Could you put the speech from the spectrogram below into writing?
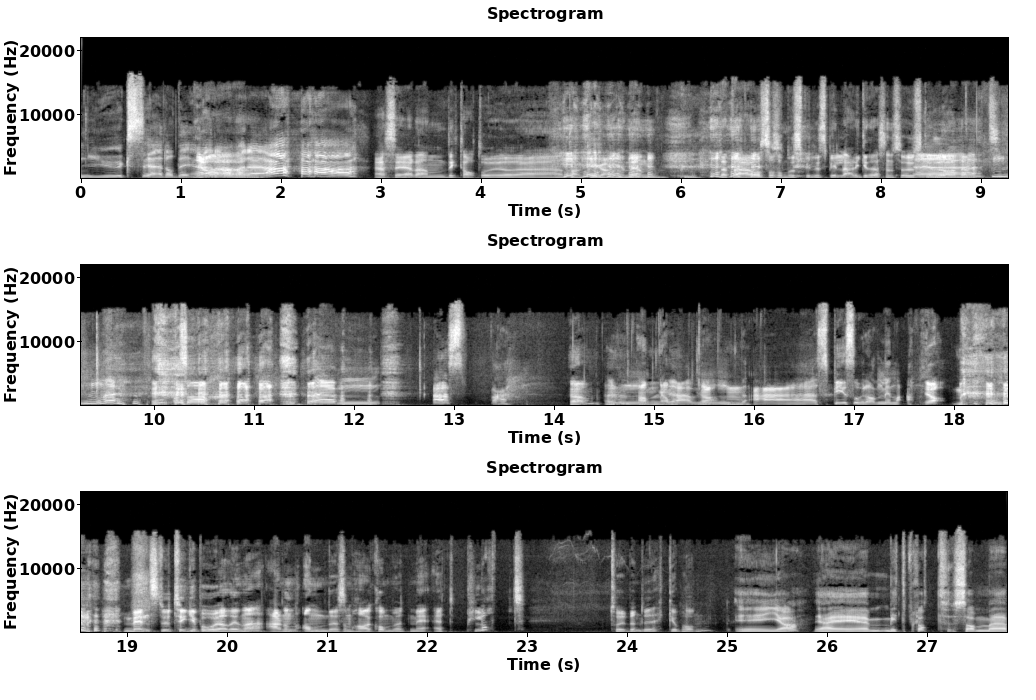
Nuke ser og det Ja, ja, ja. og bare ah, Jeg ser den diktatortankegangen din. Dette er også sånn du spiller spill, er det ikke det? Synes jeg husker du har nevnt. altså um, Jeg eh, Ja, um, mm, am, am, ja, ja, mm. jeg spiser ordene mine. ja. Mens du tygger på ordene dine, er det noen andre som har kommet med et plott? Torben, du rekker opp hånden. Eh, Ja, jeg, mitt plott som eh,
